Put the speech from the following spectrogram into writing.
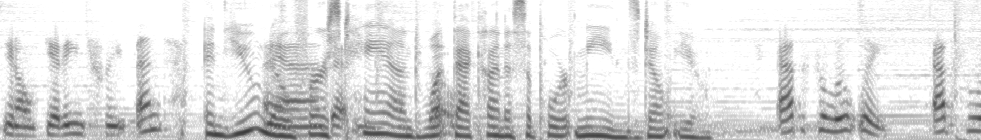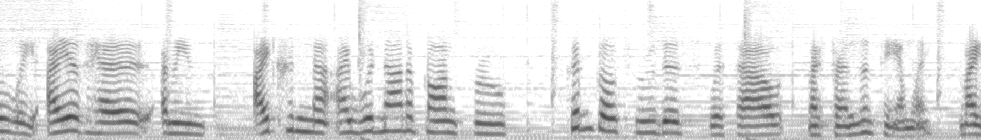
you know, getting treatment. And you know And that firsthand what so. that kind of support means, don't you? Absolutely, absolutely. I have had. I mean, I could not. I would not have gone through. Couldn't go through this without my friends and family, my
